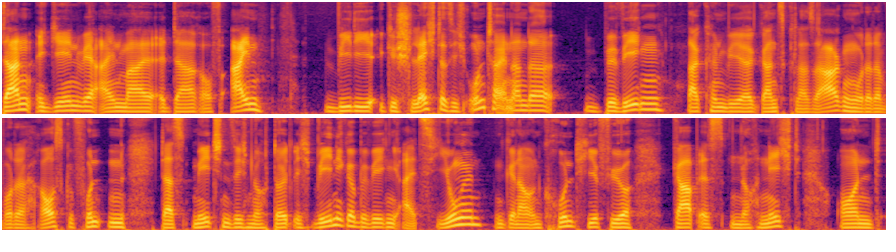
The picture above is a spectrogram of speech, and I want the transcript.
Dann gehen wir einmal darauf ein, wie die Geschlechter sich untereinander bewegen. Da können wir ganz klar sagen, oder da wurde herausgefunden, dass Mädchen sich noch deutlich weniger bewegen als Jungen. Einen genauen Grund hierfür gab es noch nicht. Und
